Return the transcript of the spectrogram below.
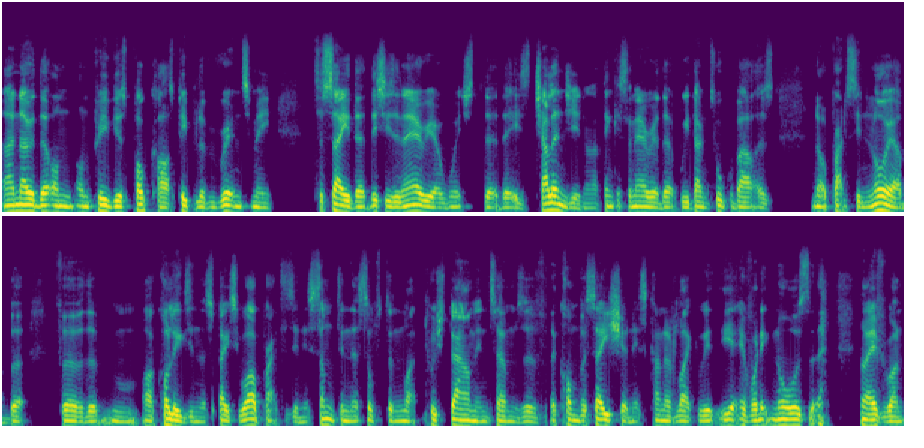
And I know that on on previous podcasts, people have written to me to say that this is an area which that, that is challenging, and I think it's an area that we don't talk about as not a practicing lawyer, but for the, mm, our colleagues in the space who are practicing, is something that's often like pushed down in terms of the conversation. It's kind of like everyone ignores, not everyone.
